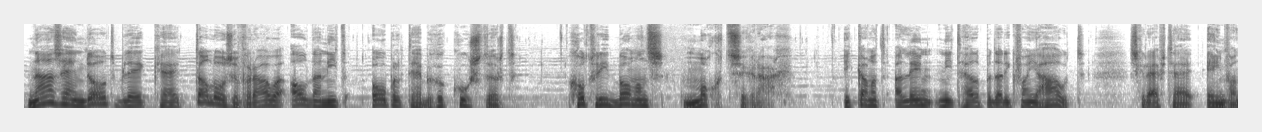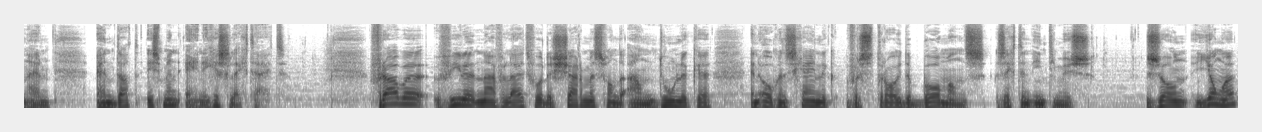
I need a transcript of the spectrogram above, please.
Na zijn dood bleek hij talloze vrouwen al dan niet openlijk te hebben gekoesterd. Godfried Bomans mocht ze graag. Ik kan het alleen niet helpen dat ik van je houd, schrijft hij een van hen. En dat is mijn enige slechtheid. Vrouwen vielen naar verluid voor de charmes van de aandoenlijke en ogenschijnlijk verstrooide Bomans, zegt een intimus. Zo'n jongen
